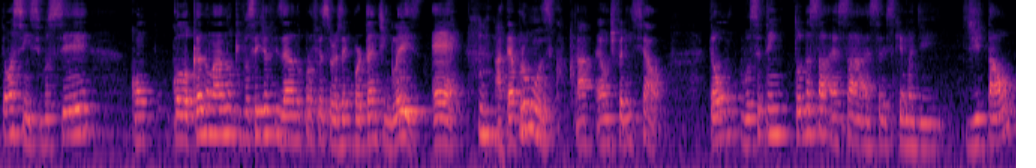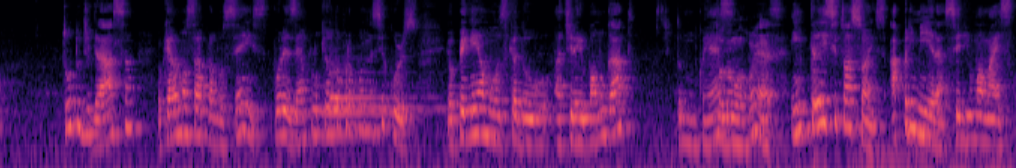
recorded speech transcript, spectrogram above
Então, assim, se você. Com, colocando lá no que vocês já fizeram no professor, é importante inglês? É. até para o músico, tá? É um diferencial. Então, você tem todo essa, essa, essa esquema de digital tudo de graça. Eu quero mostrar para vocês, por exemplo, o que eu estou propondo nesse curso. Eu peguei a música do Atirei o Pau no Gato, todo mundo conhece? Todo mundo conhece. Em três situações. A primeira seria uma mais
